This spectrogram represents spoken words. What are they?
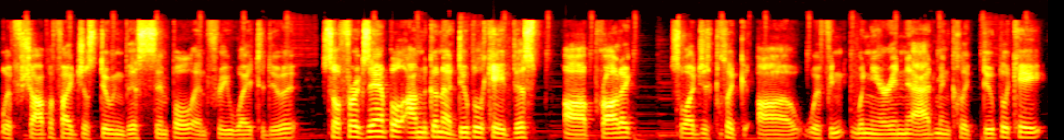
with Shopify just doing this simple and free way to do it. So, for example, I'm gonna duplicate this uh, product. So I just click uh, within, when you're in admin, click duplicate,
